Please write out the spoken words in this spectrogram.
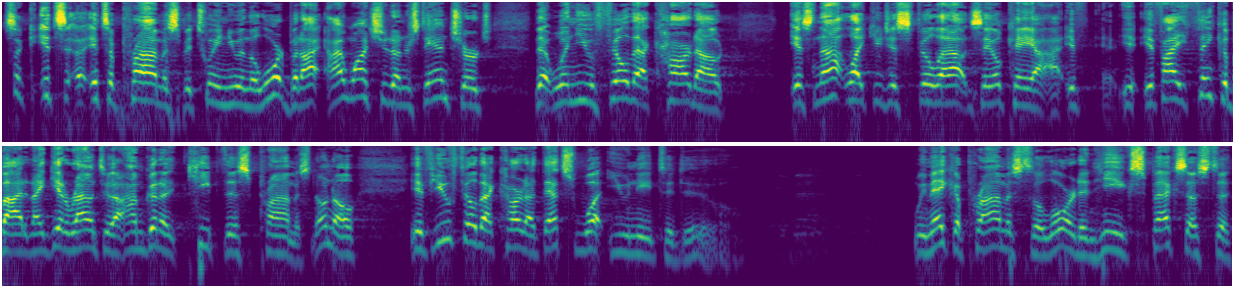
It's a, it's a, it's a promise between you and the Lord. But I, I want you to understand, church, that when you fill that card out, it's not like you just fill it out and say, okay, if, if I think about it and I get around to it, I'm going to keep this promise. No, no. If you fill that card out, that's what you need to do we make a promise to the Lord, and He expects us to,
